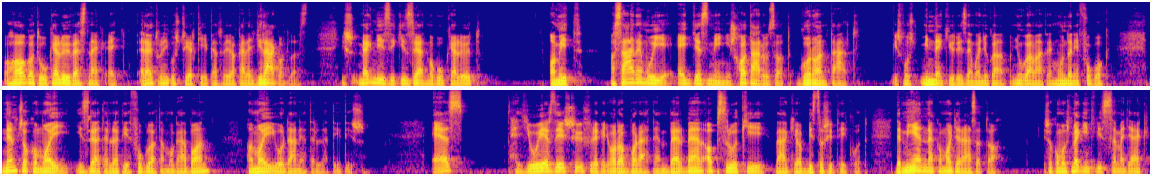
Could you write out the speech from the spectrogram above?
a hallgatók elővesznek egy elektronikus térképet, vagy akár egy világatlaszt, és megnézik Izraelt maguk előtt, amit a Száremói Egyezmény és határozat garantált, és most mindenki őrizem a nyugalmát, mondani fogok, nem csak a mai Izrael területét foglalta magában, hanem a mai Jordánia területét is. Ez egy jó érzésű, főleg egy arab barát emberben abszolút kivágja a biztosítékot. De mi ennek a magyarázata? és akkor most megint visszamegyek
